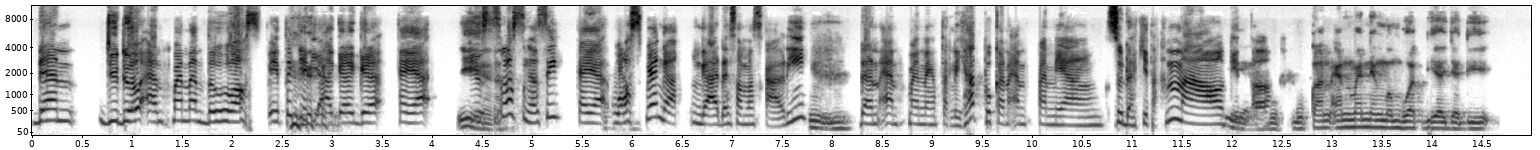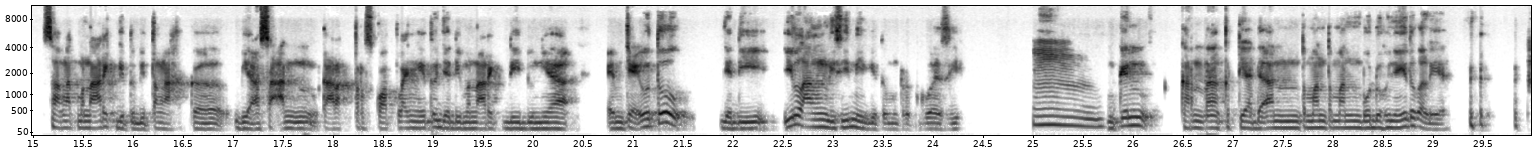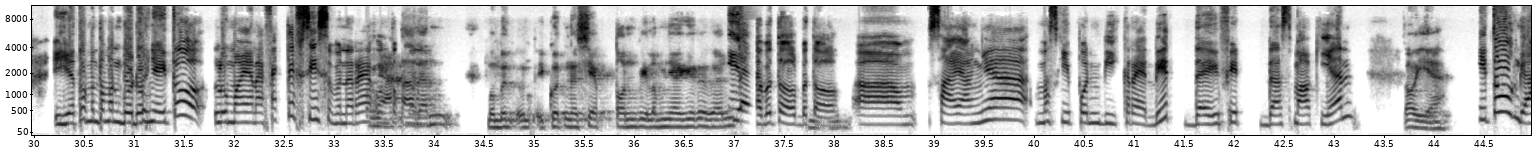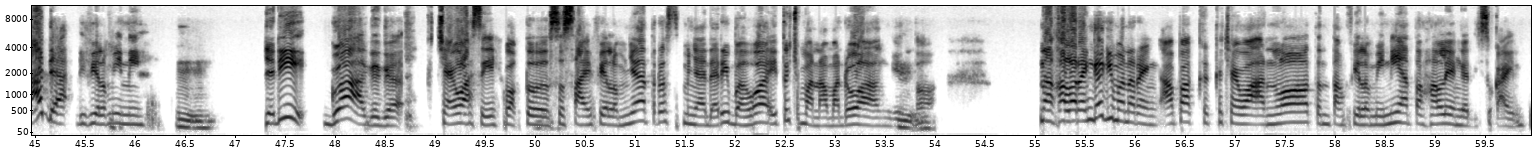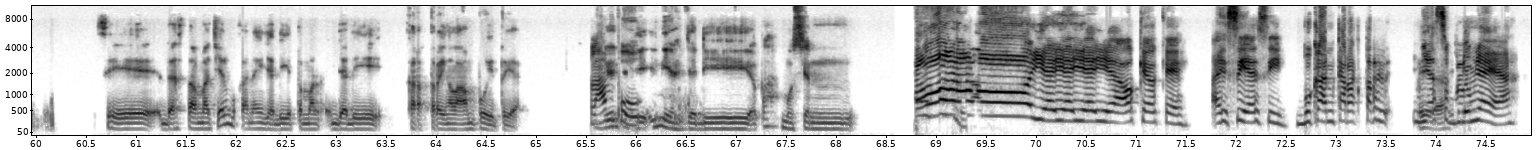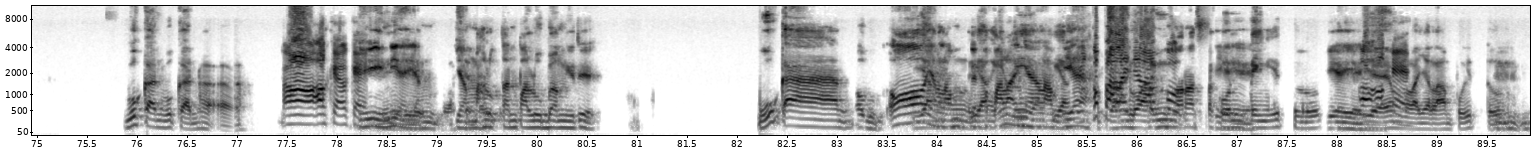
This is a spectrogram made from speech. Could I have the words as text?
Dan judul Ant-Man and the Wasp itu jadi agak-agak kayak Iya. useless nggak sih? Kayak Wasp-nya nggak nggak ada sama sekali. Mm-mm. Dan Ant-Man yang terlihat bukan Ant-Man yang sudah kita kenal Iya, gitu. bu- bukan Ant-Man yang membuat dia jadi sangat menarik gitu di tengah kebiasaan karakter Scott Lang itu jadi menarik di dunia MCU tuh jadi hilang di sini gitu menurut gue sih. Hmm. Mungkin karena ketiadaan teman-teman bodohnya itu kali ya. Iya teman-teman bodohnya itu lumayan efektif sih sebenarnya untuk Ternyata kan ikut nge-shape tone filmnya gitu kan. Iya betul betul. Mhm. Em, sayangnya meskipun di kredit David Dasmalkian Oh iya. itu nggak ada di film ini. Mm-mm. Jadi gue agak-agak kecewa sih waktu Hmm. selesai filmnya terus menyadari bahwa itu cuma nama doang gitu. Mm-mm. Nah kalau Rengga gimana Reng? Apa kekecewaan lo tentang film ini atau hal yang nggak disukain? Si Dasta Macil bukan yang jadi teman jadi karakter yang lampu itu ya? Dia Lampu. jadi ini ya, jadi apa? Motion Oh iya iya iya iya oke oke. I see I see. Bukan karakternya Iya. sebelumnya ya? Bukan, bukan. heeh. Oh oke oke. Jadi ini ya yang yang makhluk tanpa lubang gitu ya. Bukan. Oh, bu- oh yang, Yang- lampu yang yang kepalanya ini, yang- lampu yang- ya. Yang kepalanya Yang lampu. sorot kuning itu. Iya iya Oh, iya. Iya, oke. yang kepalanya lampu itu. Mm.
